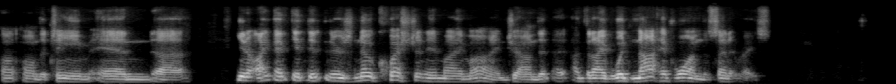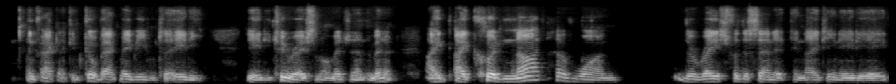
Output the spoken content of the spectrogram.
on the team, and uh, you know, I, it, it, there's no question in my mind, John, that uh, that I would not have won the Senate race. In fact, I could go back maybe even to 80, the 82 race, and I'll mention that in a minute. I, I could not have won the race for the Senate in 1988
